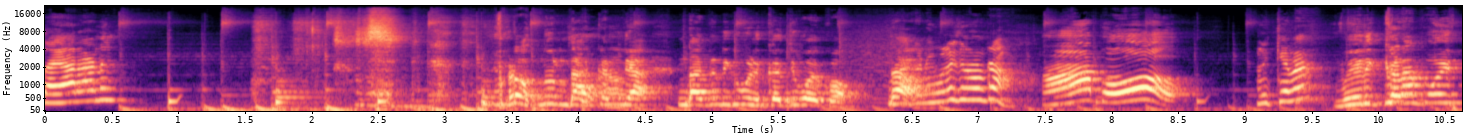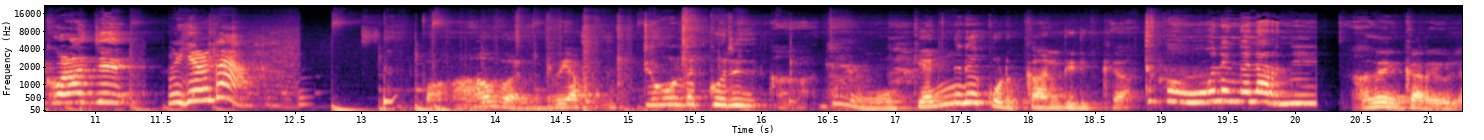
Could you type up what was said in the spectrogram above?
തയ്യാറാണ്? ഇവിടെ ഒന്നും ഉണ്ടാക്കണില്ല. ഉണ്ടാക്കണ്ടെങ്കിൽ വിളിക്കഞ്ച് പോയിക്കോ. വിളിക്കണോട്ടാ? ആ പോ. വിളിക്കണ? വിളിക്കണം പോയിക്കോളാ. വിളിക്കണോട്ടാ? പാവണ്ട് ആ കുട്ടികളുടെ ഒരു അത് നോക്കി എങ്ങനെ കൊടുക്കാണ്ടിരിക്കുക ഇതിപ്പോ ഓൻ എങ്ങനെ അറിഞ്ഞ്? അത് എനിക്കറിയൂല.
